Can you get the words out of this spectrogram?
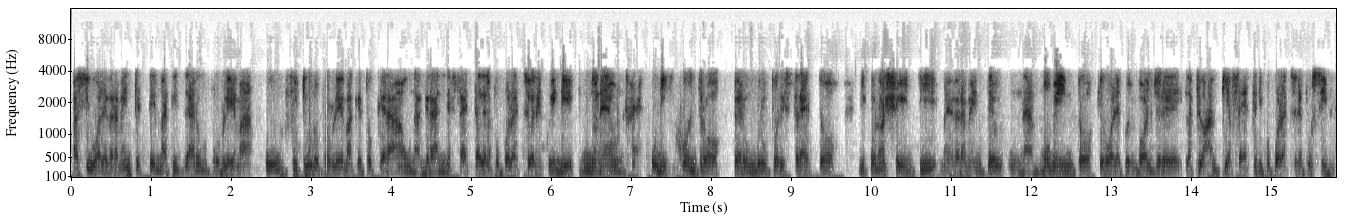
ma si vuole veramente tematizzare un problema o un futuro problema che toccherà una grande fetta della popolazione, quindi non è un, un incontro per un gruppo ristretto di conoscenti, ma è veramente un momento che vuole coinvolgere la più ampia fetta di popolazione possibile.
